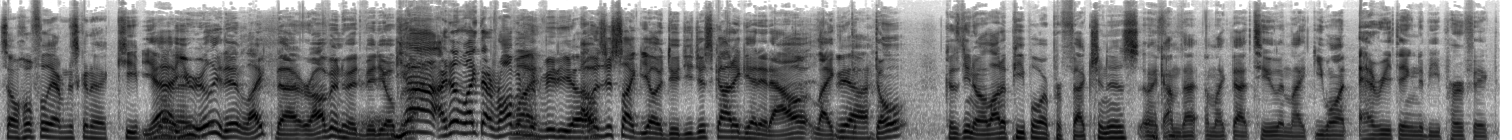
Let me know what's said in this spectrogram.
so hopefully I'm just gonna keep. yeah, going. you really didn't like that Robinhood video. Yeah, I didn't like that Robin Why? Hood video. I was just like, yo, dude, you just got to get it out. Like, d- Yeah. don't, because you know, a lot of people are perfectionists. Like, I'm that, I'm like that too. And like, you want everything to be perfect,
